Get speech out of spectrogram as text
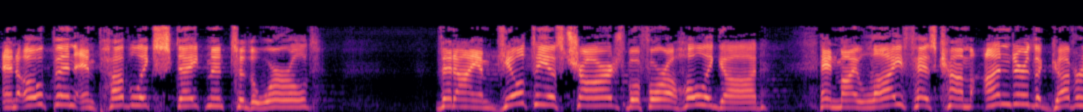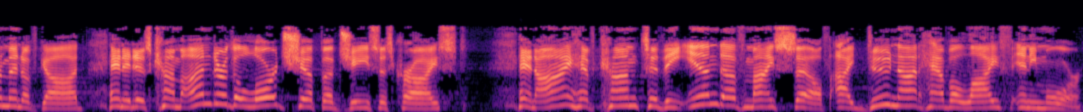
an open and public statement to the world that I am guilty as charged before a holy God and my life has come under the government of God, and it has come under the lordship of Jesus Christ. And I have come to the end of myself. I do not have a life anymore.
